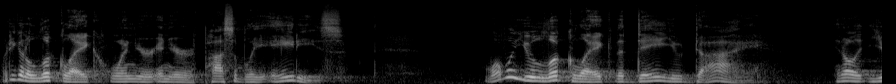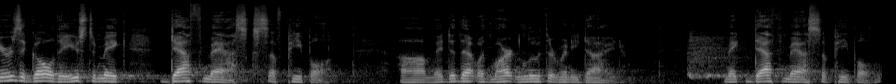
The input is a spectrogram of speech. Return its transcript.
What are you going to look like when you're in your possibly 80s? What will you look like the day you die? You know, years ago, they used to make death masks of people. Um, they did that with Martin Luther when he died. Make death masks of people.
